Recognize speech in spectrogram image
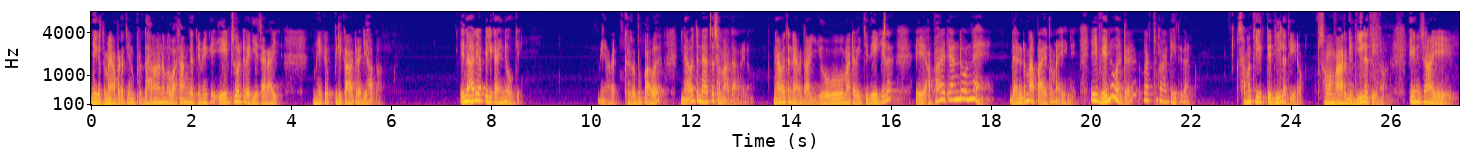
මේක තමයි අපිට තියෙන ප්‍රධානම වසංගතය මේක ඒඩ්ස් වලට වැඩිය සරයි. මේක පිළිකාවට වැඩිය හපක්. එන හරිය පිළිකා ඉන්නේ ඕකේ. මේ අර කරපු පව නැවත නැවත සමාදන් වෙනවා. නැවත නැවත අයියෝ මට වෙච්ච දේ කියලා ඒ අපායට යන්න ඕනේ නැහැ. දැනටම අපාය තමයි ඉන්නේ. ඒ වෙනුවට වර්තමානට හිත ගන්න. සමතීර්ථය දීලා තියෙනවා. සම මාර්ගෙ දීලා තියෙනවා. ඒ නිසා මේ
